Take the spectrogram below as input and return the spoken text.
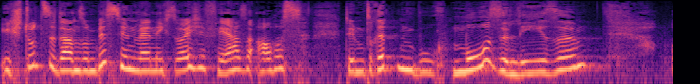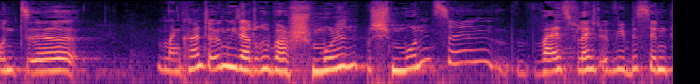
ich stutze dann so ein bisschen, wenn ich solche Verse aus dem dritten Buch Mose lese. Und äh, man könnte irgendwie darüber schmunzeln, weil es vielleicht irgendwie ein bisschen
